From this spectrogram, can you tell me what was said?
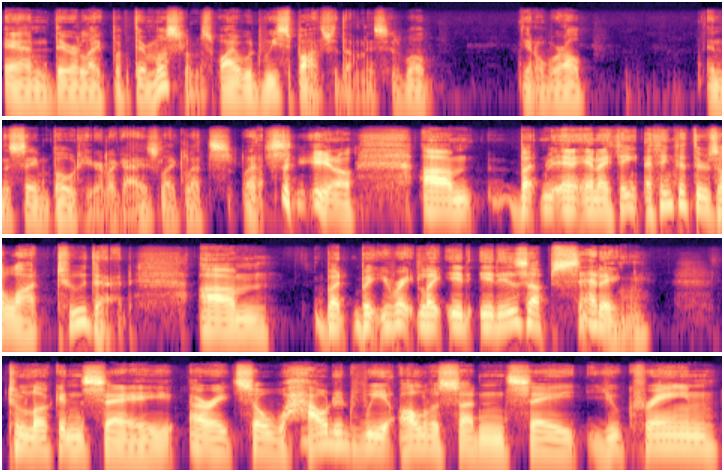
and they're like, but they're Muslims. Why would we sponsor them? I said, well, you know, we're all in the same boat here, like guys. Like let's let's you know, um, but and, and I think I think that there's a lot to that. Um, but but you're right. Like it it is upsetting to look and say, all right, so how did we all of a sudden say Ukraine,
